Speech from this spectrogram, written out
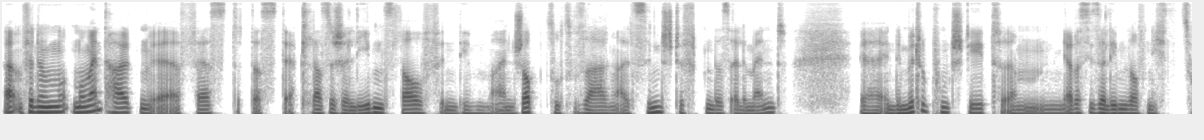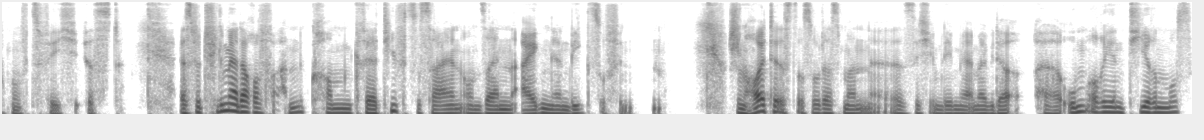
Äh, für den Mo Moment halten wir fest, dass der klassische Lebenslauf, in dem ein Job sozusagen als sinnstiftendes Element, äh, in dem Mittelpunkt steht, ähm, ja, dass dieser Lebenslauf nicht zukunftsfähig ist. Es wird vielmehr darauf ankommen, kreativ zu sein und seinen eigenen Weg zu finden. Schon heute ist es so, dass man, äh, sich im Leben ja immer wieder, äh, umorientieren muss,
